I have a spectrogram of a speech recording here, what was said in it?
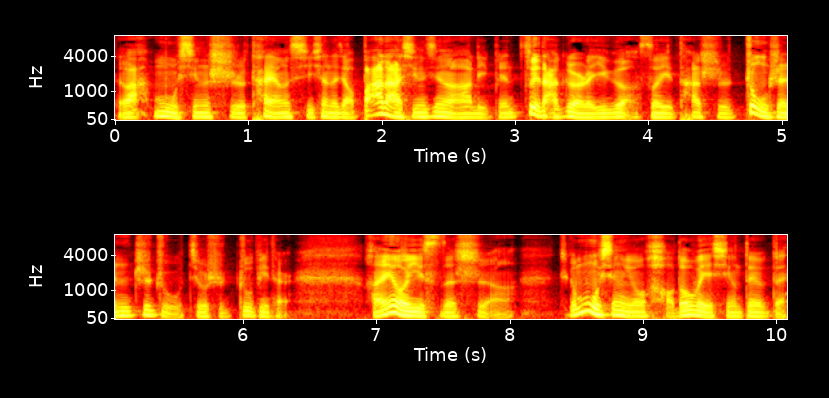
对吧？木星是太阳系现在叫八大行星啊里边最大个儿的一个，所以他是众神之主，就是朱庇特。很有意思的是啊，这个木星有好多卫星，对不对？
